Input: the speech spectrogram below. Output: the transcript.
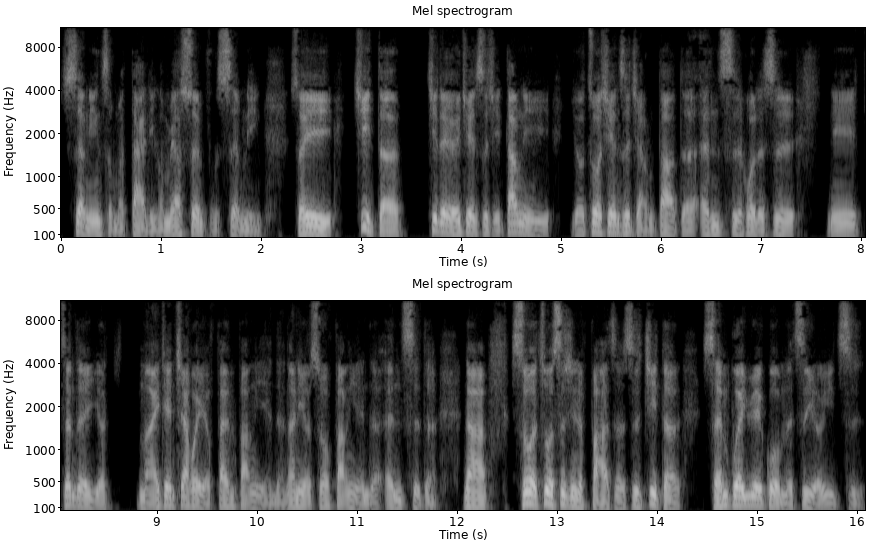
圣灵怎么带领，我们要顺服圣灵，所以记得。记得有一件事情，当你有做先知讲道的恩赐，或者是你真的有哪一天教会有翻方言的，那你有说方言的恩赐的，那所有做事情的法则是记得神不会越过我们的自由意志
